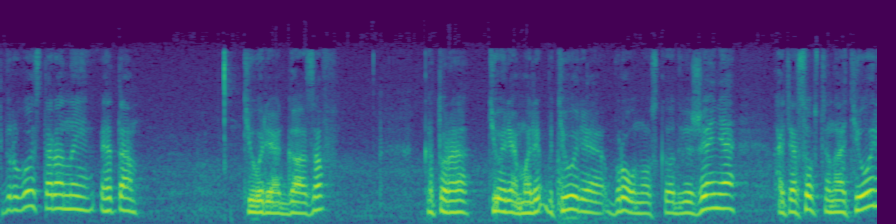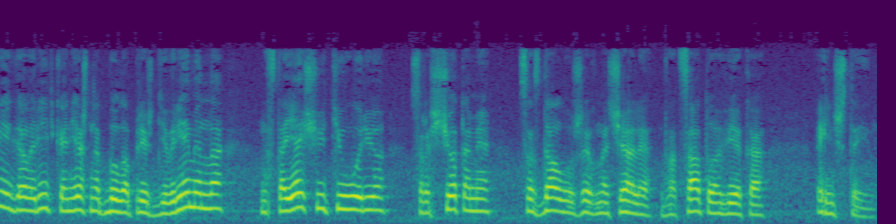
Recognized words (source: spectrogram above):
С другой стороны – это теория газов, которая теория, теория броуновского движения. Хотя, собственно, о теории говорить, конечно, было преждевременно. Настоящую теорию с расчетами создал уже в начале 20 века Эйнштейн.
